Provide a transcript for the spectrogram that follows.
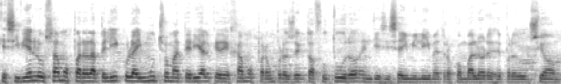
que si bien lo usamos para la película, hay mucho material que dejamos para un proyecto a futuro en 16 milímetros, con valores de producción,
